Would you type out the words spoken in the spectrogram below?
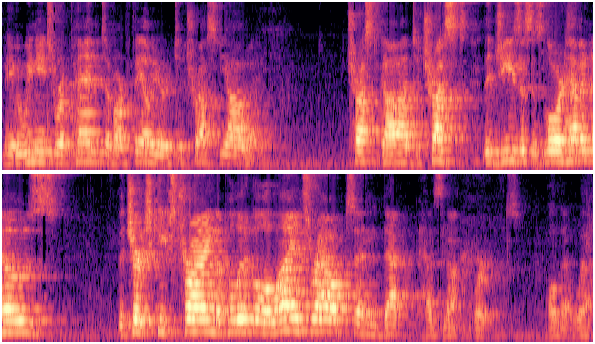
Maybe we need to repent of our failure to trust Yahweh, trust God, to trust that Jesus is Lord. Heaven knows the church keeps trying the political alliance route, and that has not worked all that well.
